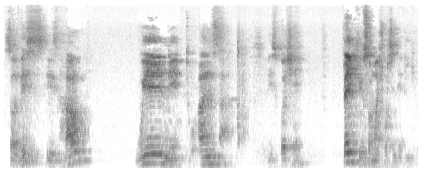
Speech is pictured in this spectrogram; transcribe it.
So this is how we need to answer this question. Thank you so much for watching the video.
